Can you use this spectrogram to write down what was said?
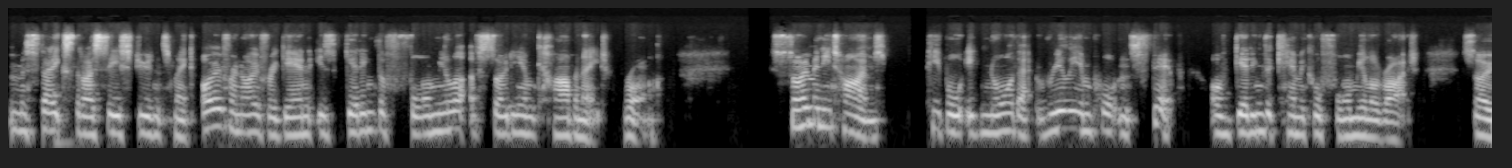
mistakes that I see students make over and over again is getting the formula of sodium carbonate wrong. So many times people ignore that really important step of getting the chemical formula right. So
